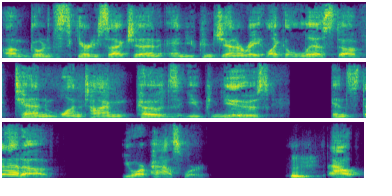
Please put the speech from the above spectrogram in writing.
Um, go into the security section and you can generate like a list of 10 one time codes that you can use instead of your password. Hmm. Now,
